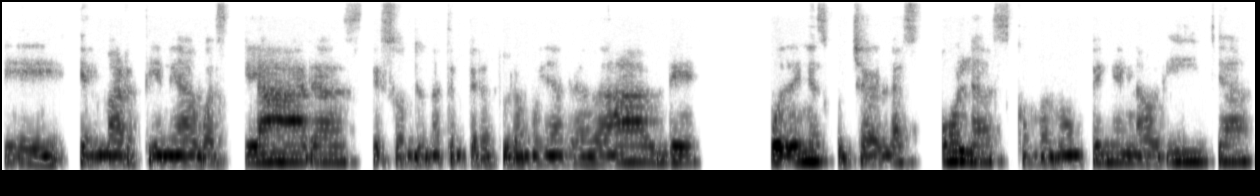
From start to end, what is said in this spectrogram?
eh, que el mar tiene aguas claras, que son de una temperatura muy agradable, pueden escuchar las olas como rompen en la orilla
